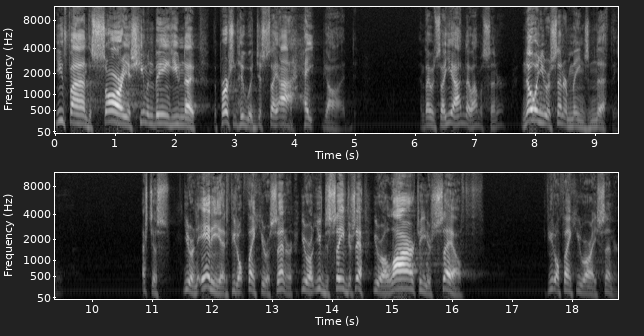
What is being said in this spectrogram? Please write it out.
You find the sorriest human being you know, the person who would just say, I hate God. And they would say, Yeah, I know I'm a sinner. Knowing you're a sinner means nothing. That's just, you're an idiot if you don't think you're a sinner. You're, you've deceived yourself. You're a liar to yourself if you don't think you are a sinner.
